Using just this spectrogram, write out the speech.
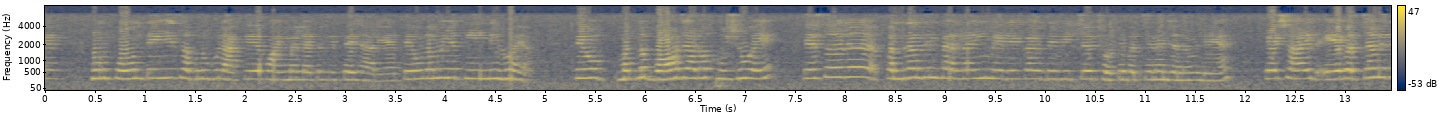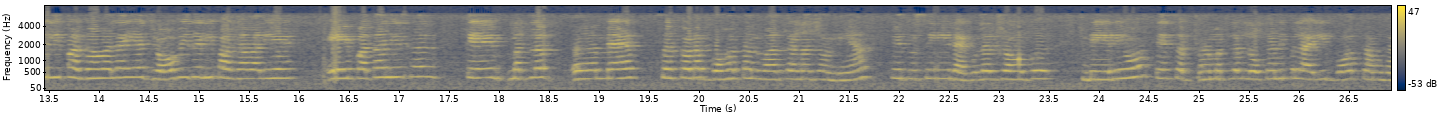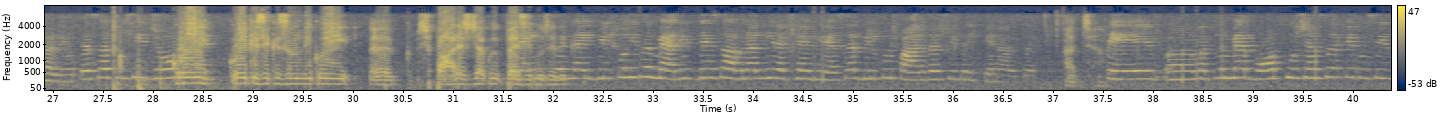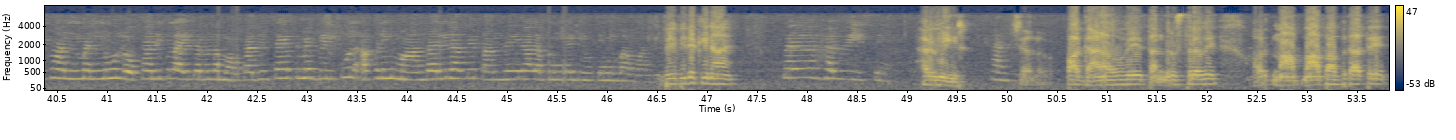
ਹੁਣ ਫੋਨ ਤੇ ਹੀ ਸਭ ਨੂੰ ਬੁਲਾ ਕੇ ਅਪਾਇੰਟਮੈਂਟ ਲੈਟਰ ਦਿੱਤੇ ਜਾ ਰਿਹਾ ਆ ਤੇ ਉਹਨਾਂ ਨੂੰ ਯਕੀਨ ਨਹੀਂ ਹੋਇਆ ਤੇ ਉਹ ਮਤਲਬ ਬਹੁਤ ਜ਼ਿਆਦਾ ਖੁਸ਼ ਹੋਏ ਤੇ ਸਰ 15 ਦਿਨ ਪਹਿਲਾਂ ਹੀ ਮੇਰੇ ਘਰ ਦੇ ਵਿੱਚ ਛੋਟੇ ਬੱਚੇ ਨੇ ਜਨਮ ਲਿਆ ਹੈ ਤੇ ਸ਼ਾਇਦ ਇਹ ਬੱਚਾ ਮੇਰੇ ਲਈ ਭਾਗਾਂ ਵਾਲਾ ਹੈ ਜਾਂ ਜੋਬ ਇਹਦੇ ਲਈ ਭਾਗਾਂ ਵਾਲੀ ਹੈ, ਇਹ ਪਤਾ ਨਹੀਂ ਸਰ। ਤੇ ਮਤਲਬ ਮੈਂ ਸਰ ਤੁਹਾਡਾ ਬਹੁਤ ਧੰਨਵਾਦ ਕਰਨਾ ਚਾਹੁੰਦੀ ਹਾਂ ਕਿ ਤੁਸੀਂ ਰੈਗੂਲਰ ਜੌਬ ਦੇ ਰਹੇ ਹੋ ਤੇ ਸਭ ਮਤਲਬ ਲੋਕਾਂ ਦੀ ਭਲਾਈ ਲਈ ਬਹੁਤ ਕੰਮ ਕਰ ਰਹੇ ਹੋ। ਤੇ ਸਰ ਤੁਸੀਂ ਜੋ ਕੋਈ ਕੋਈ ਕਿਸੇ ਕਿਸਮ ਦੀ ਕੋਈ ਸਿਫਾਰਿਸ਼ ਜਾਂ ਕੋਈ ਪੈਸੇ ਨਹੀਂ ਪੂਸੇ ਦੀ? ਨਹੀਂ ਬਿਲਕੁਲ ਨਹੀਂ ਸਰ ਮੈਰਿਟ ਦੇ ਹਿਸਾਬ ਨਾਲ ਹੀ ਰੱਖਿਆ ਗਿਆ ਸਰ ਬਿਲਕੁਲ ਪਾਰਦਰਸ਼ੀ ਤਰੀਕੇ ਨਾਲ ਸਰ। ਅੱਛਾ। ਤੇ ਮਤਲਬ ਮੈਂ ਬਹੁਤ ਖੁਸ਼ ਹਾਂ ਸਰ ਕਿ ਤੁਸੀਂ ਸਾਨੂੰ ਮੈਨੂੰ ਲੋਕਾਂ ਦੀ ਭਲਾਈ ਕਰਨ ਦਾ ਮੌਕਾ ਦਿੱਤਾ ਹੈ ਤੇ ਮੈਂ ਬਿਲਕੁਲ ਆਪਣੀ ਇਮਾਨਦਾਰੀ ਨਾਲ ਤੇ ਤਨਦੇਹੀ ਨਾਲ ਆਪਣੀ ਇਹ ਡਿਊਟੀ ਨਿਭਾਵਾਂਗੀ। ਬੇਬੀ ਦਾ ਕੀ ਹੈ? ਸਰ ਹਰਵੀਰ ਸਿੰਘ ਹਰਵੀਰ ਹਾਂਜੀ ਚਲੋ ਭਾਗਾਣਾ ਹੋਵੇ ਤੰਦਰੁਸਤ ਰਵੇ ਔਰ ਮਾਂ ਮਾਂ ਬਾਪ ਦਾ ਤੇ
